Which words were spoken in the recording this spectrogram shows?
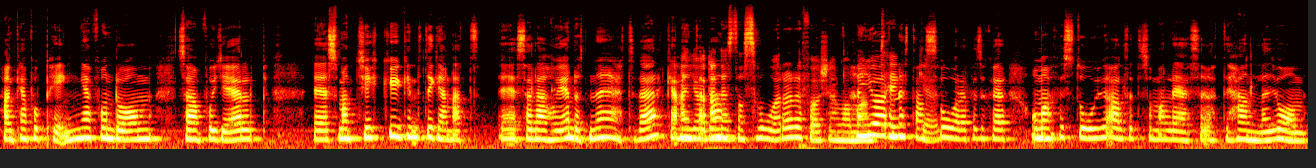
Han kan få pengar från dem så han får hjälp. Eh, så man tycker ju lite grann att eh, Salah har ju ändå ett nätverk. Han, han gör det nästan svårare för sig än vad han man tänker. Han gör det nästan svårare för sig själv. Och man förstår ju allt eftersom man läser att det handlar ju om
